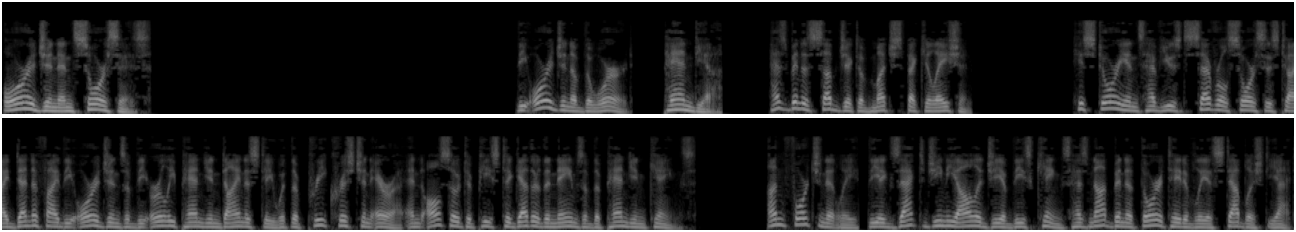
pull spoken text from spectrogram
Origin and sources The origin of the word, Pandya, has been a subject of much speculation. Historians have used several sources to identify the origins of the early Pandyan dynasty with the pre-Christian era and also to piece together the names of the Pandyan kings. Unfortunately, the exact genealogy of these kings has not been authoritatively established yet.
